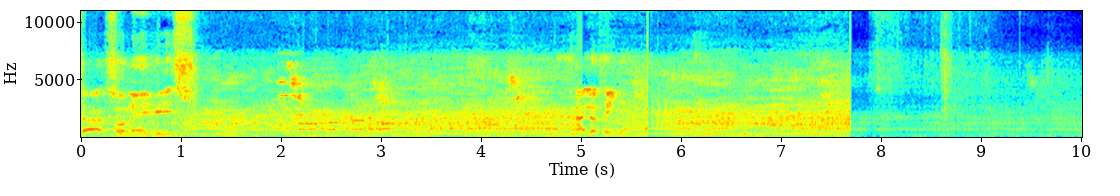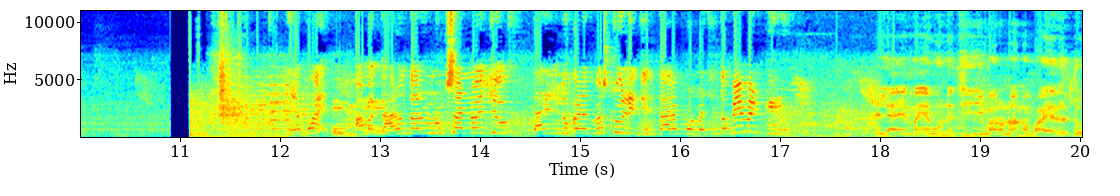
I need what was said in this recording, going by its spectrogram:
ચારસો ને વીસ. હાલો થઈ ગયા. હે આમાં તારું તારું નુકસાન ન થયું? તારી દુકાને વસ્તુ લીધી તારા ફોનમાંથી તો પેમેન્ટ કર્યું. એટલે એમાં એવું નથી મારો નાનો ભાઈ જ હતો.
